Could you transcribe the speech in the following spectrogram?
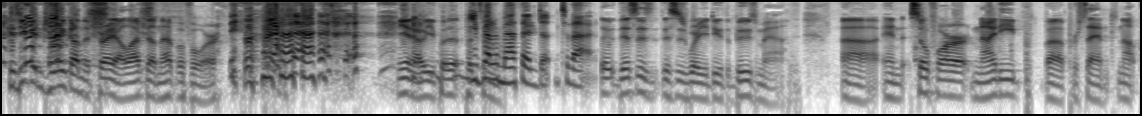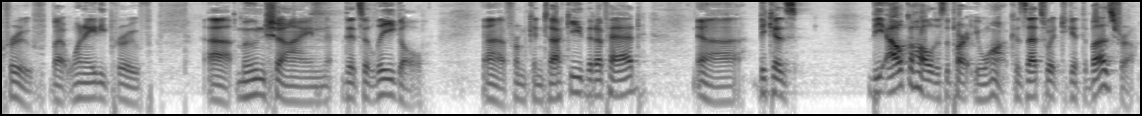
because you can drink on the trail. I've done that before. you know, you put, put You've got a method to- to that. This is this is where you do the booze math, uh, and so far ninety uh, percent, not proof, but one eighty proof uh, moonshine that's illegal uh, from Kentucky that I've had uh, because the alcohol is the part you want because that's what you get the buzz from,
